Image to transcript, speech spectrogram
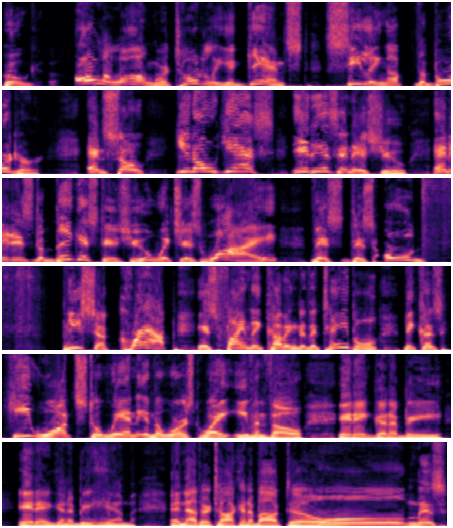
who all along were totally against sealing up the border? And so, you know, yes, it is an issue, and it is the biggest issue, which is why this this old piece of crap is finally coming to the table because he wants to win in the worst way, even though it ain't gonna be it ain't gonna be him. And now they're talking about uh, old Miss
